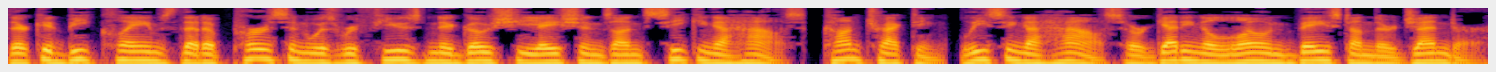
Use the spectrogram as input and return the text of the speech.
there could be claims that a person was refused negotiations on seeking a house, contracting, leasing a house or getting a loan based on their gender.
